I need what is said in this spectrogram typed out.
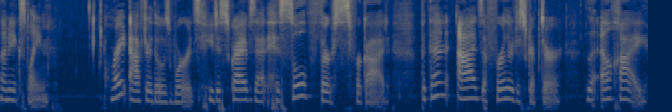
Let me explain. Right after those words, he describes that his soul thirsts for God, but then adds a further descriptor, El Chai,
